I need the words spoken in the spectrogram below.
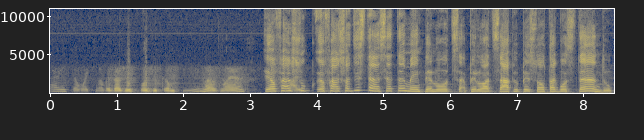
É, então, é que na verdade eu estou de Campinas, né? Eu faço, Mas... eu faço a distância também pelo, pelo WhatsApp, o pessoal está gostando.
